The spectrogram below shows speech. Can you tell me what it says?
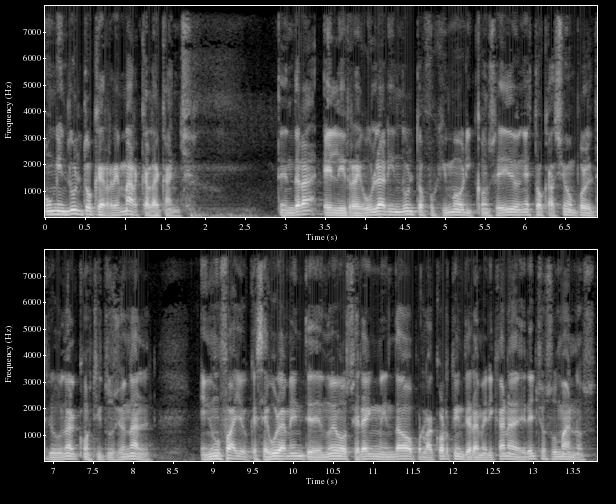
un indulto que remarca la cancha. Tendrá el irregular indulto a Fujimori concedido en esta ocasión por el Tribunal Constitucional, en un fallo que seguramente de nuevo será enmendado por la Corte Interamericana de Derechos Humanos,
